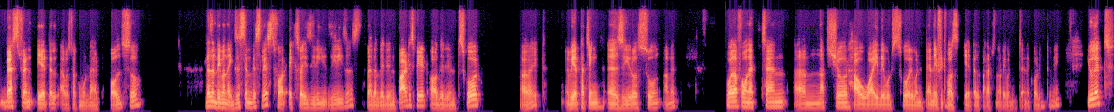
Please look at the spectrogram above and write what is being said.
best friend Airtel, I was talking about that also, doesn't even exist in this list for XYZ reasons, whether they didn't participate or they didn't score. All right. We are touching uh, zero soon, Amit. Vodafone at 10, I'm not sure how, why they would score even 10. If it was Airtel, perhaps not even 10, according to me. Hewlett,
